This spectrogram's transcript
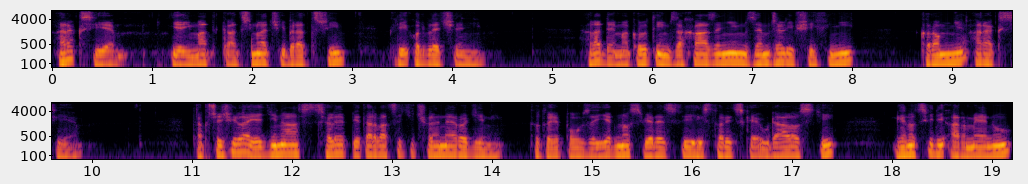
Araxie, její matka a tři mladší bratři byli odvlečeni. Hladem a krutým zacházením zemřeli všichni, kromě Araxie. Ta přežila jediná z celé 25 členné rodiny. Toto je pouze jedno svědectví historické události, genocidy Arménů,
